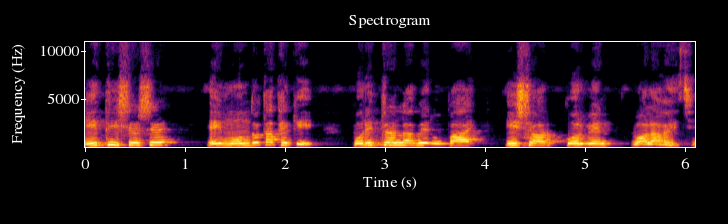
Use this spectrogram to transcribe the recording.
গীতটি শেষে এই মন্দতা থেকে পরিত্রাণ লাভের উপায় ঈশ্বর করবেন বলা হয়েছে।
